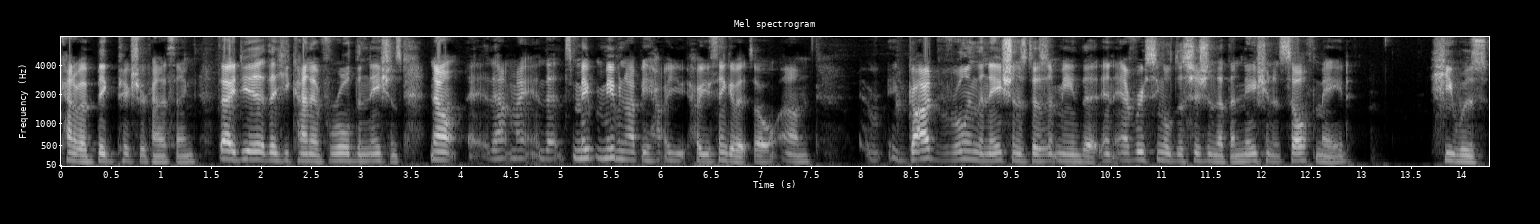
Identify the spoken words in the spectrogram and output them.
kind of a big picture kind of thing. The idea that he kind of ruled the nations. Now that might that's maybe, maybe not be how you how you think of it though. Um, God ruling the nations doesn't mean that in every single decision that the nation itself made, he was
